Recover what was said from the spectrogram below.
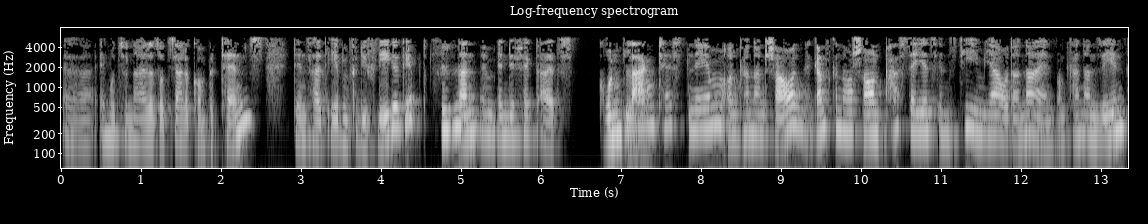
äh, emotionale soziale Kompetenz, den es halt eben für die Pflege gibt, mhm. dann im Endeffekt als Grundlagentest nehmen und kann dann schauen, ganz genau schauen, passt der jetzt ins Team, ja oder nein? Und kann dann sehen,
